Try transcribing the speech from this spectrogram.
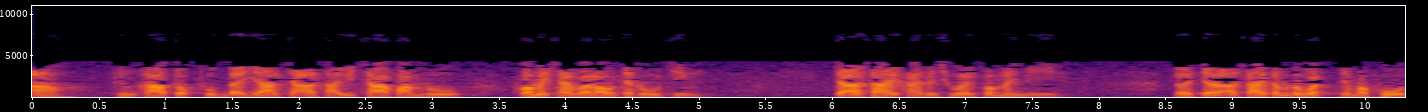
อ้าวถึงคราวตกทุกข์ได้ยากจะอาศัยวิชาความรู้ ก็ไม่ใช่ว่าเราจะรู้จริง จะอาศัยใครไปช่วยก็ไม่มี เออจะอาศัยตำรวจอย่ามาพูด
